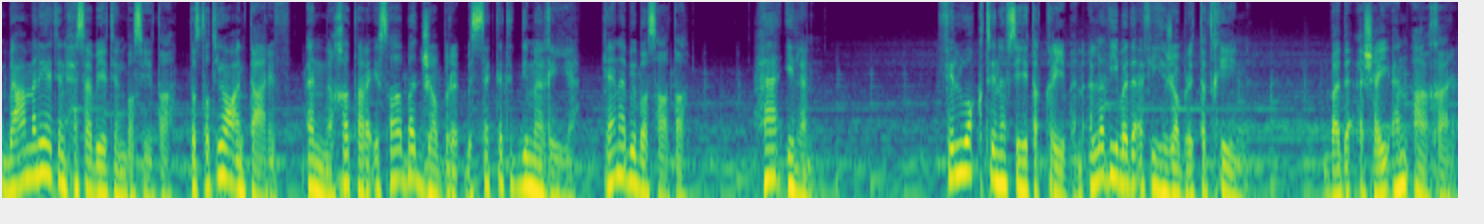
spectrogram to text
بعملية حسابية بسيطة تستطيع أن تعرف أن خطر إصابة جبر بالسكتة الدماغية كان ببساطة هائلاً. في الوقت نفسه تقريباً الذي بدأ فيه جبر التدخين، بدأ شيئاً آخر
